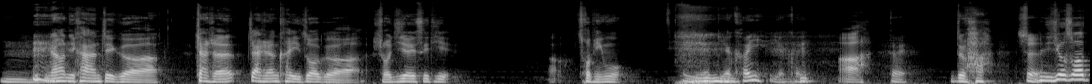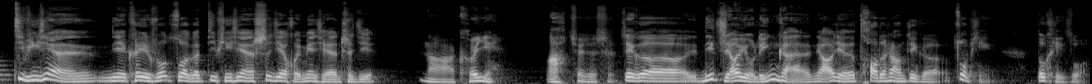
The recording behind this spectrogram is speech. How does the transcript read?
嗯，然后你看这个战神，战神可以做个手机 ACT 啊，错屏幕也也可以，也可以，啊，对，对吧？是你就说地平线，你也可以说做个地平线世界毁灭前吃鸡那可以啊，确实是。这个你只要有灵感，你而且套得上这个作品，都可以做。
